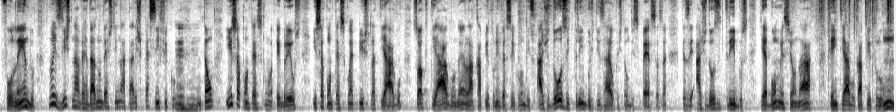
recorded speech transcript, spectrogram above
for lendo, não existe, na verdade, um destinatário específico. Uhum. Então, isso acontece com Hebreus, isso acontece com a Epístola a Tiago, só que Tiago, né, lá capítulo em versículo 1, diz as doze tribos de Israel que estão dispersas, né? quer dizer, as doze tribos. E é bom mencionar que em Tiago capítulo 1,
